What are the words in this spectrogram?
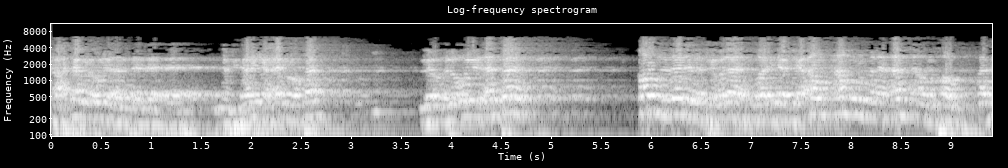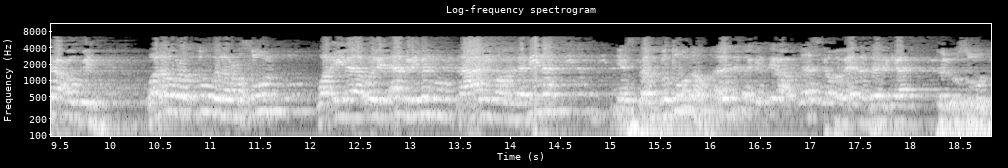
فاعتبر أولي أن في ذلك العبرة لأولي الألباب. قول ذلك في علاه وإذا جاءهم أمر من الأمن أو الخوف فدعوا به. ولو ردوه إلى الرسول وإلى أولي الأمر منهم لعلمه الذين يستنبطونه أدلة كثيرة على الناس كما بيان ذلك في الأصول؟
